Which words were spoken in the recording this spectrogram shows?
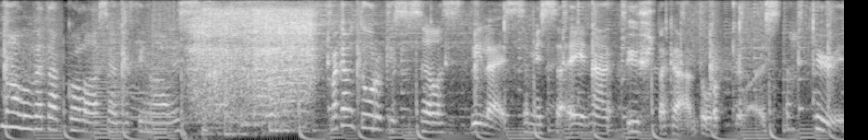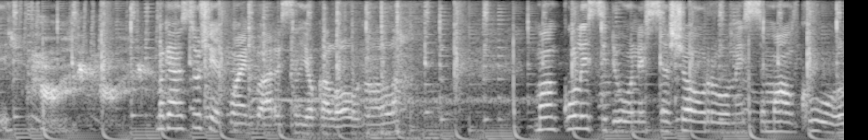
Mä haluan vetää kolaa semifinaalissa. Mä käyn Turkissa sellaisissa bileissä, missä ei näy yhtäkään turkkilaista. Hyi. Mä käyn sushi at wine barissa joka lounaalla. Mä oon kulissiduunissa, showroomissa, mä oon cool.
